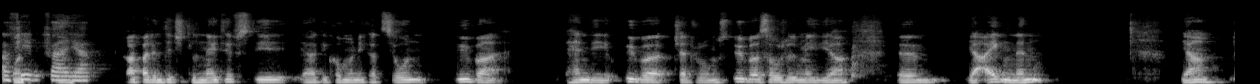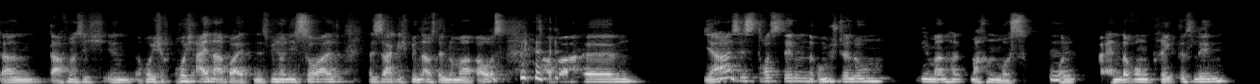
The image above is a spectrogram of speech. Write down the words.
Auf Und, jeden Fall, ja. Gerade bei den Digital Natives, die ja die Kommunikation über Handy, über Chatrooms, über Social Media ähm, ihr eigen nennen, ja, dann darf man sich in, ruhig, ruhig einarbeiten. Jetzt bin ich noch nicht so alt, dass ich sage, ich bin aus der Nummer raus. Aber ähm, ja, es ist trotzdem eine Umstellung, die man halt machen muss. Mhm. Und Veränderung prägt das Leben.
